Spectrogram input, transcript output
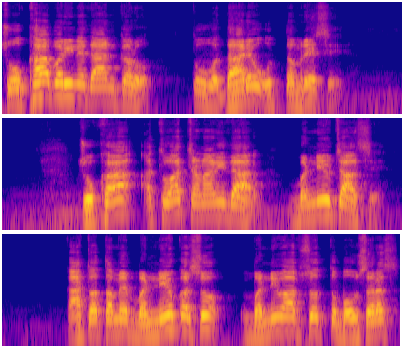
ચોખા ભરીને દાન કરો, તો વધારે ઉત્તમ રહેશે. ચોખા અથવા ચણાની દાળ બંને ચાલશે. કાં તો તમે બંને કરશો બંને આપશો તો બહુ સરસ.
